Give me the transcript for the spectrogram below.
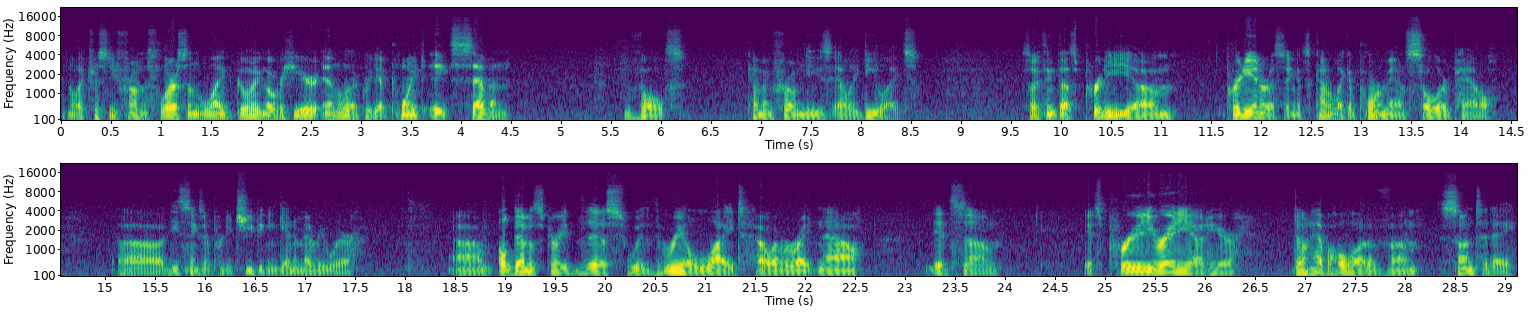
and electricity from the fluorescent light going over here and look we got 0.87 volts coming from these LED lights. So I think that's pretty um, pretty interesting. It's kind of like a poor man's solar panel. Uh, these things are pretty cheap. You can get them everywhere. Um, I'll demonstrate this with real light. However, right now it's um, it's pretty rainy out here. Don't have a whole lot of um, sun today.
